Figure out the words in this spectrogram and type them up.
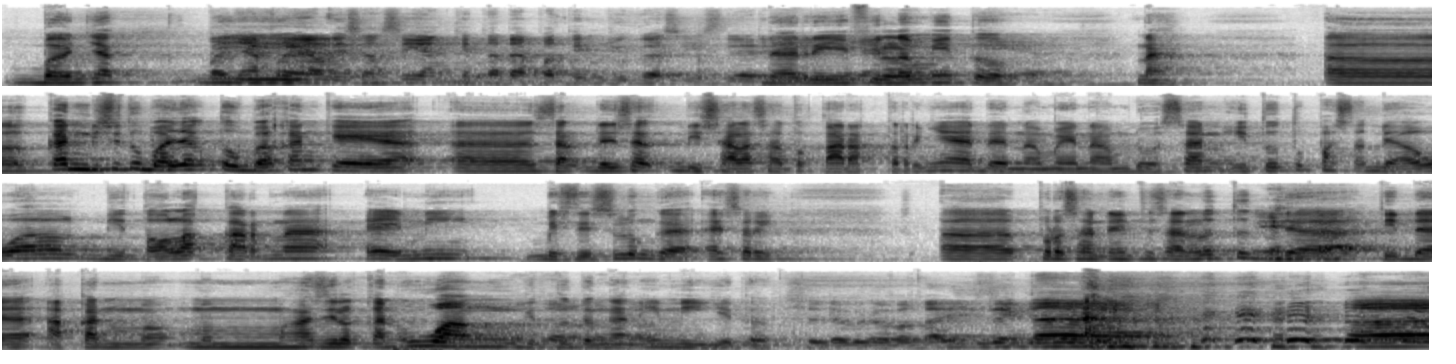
Banyak Banyak di- realisasi yang kita dapatin juga sih dari dari film itu. Iya. Nah, eh, kan di situ banyak tuh bahkan kayak dari sa- di salah satu karakternya ada namanya Nam Dosan itu tuh pas di awal ditolak karena eh ini bisnis lu nggak eh sorry eh, perusahaan rintisan lu tuh tidak tidak akan me- menghasilkan uang gitu dengan ini gitu. sudah berapa kali Zack Kita, eh,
